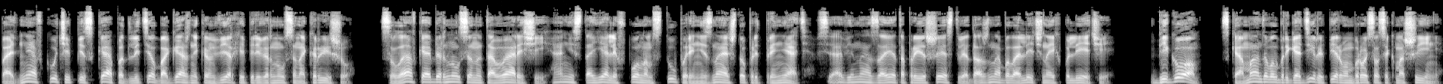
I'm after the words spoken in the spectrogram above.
Подняв кучи песка, подлетел багажником вверх и перевернулся на крышу. Славка обернулся на товарищей. Они стояли в полном ступоре, не зная, что предпринять. Вся вина за это происшествие должна была лечь на их плечи. «Бегом!» — скомандовал бригадир и первым бросился к машине.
